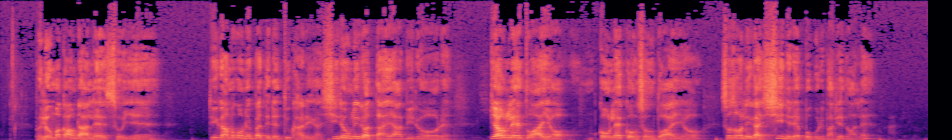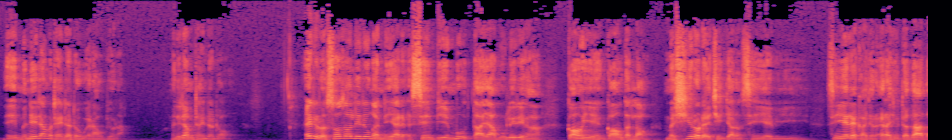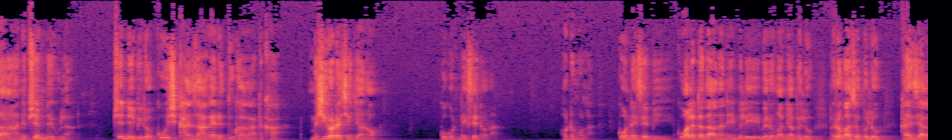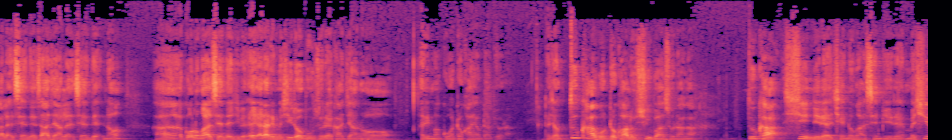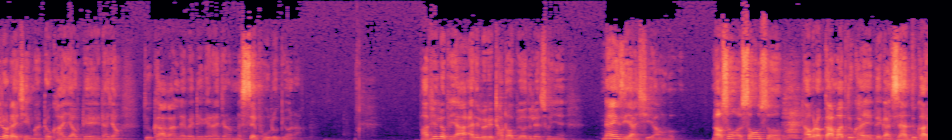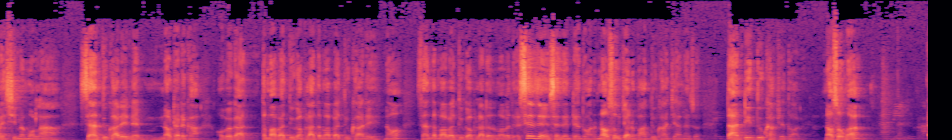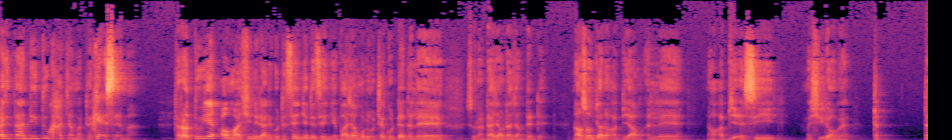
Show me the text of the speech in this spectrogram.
။ဘလို့မကောင်းတာလဲဆိုရင်ဒီကာမဂုဏ်နဲ့ပတ်သက်တဲ့ဒုက္ခတွေကရှိတုံးလေးတော့တာယာပြီးတော့တဲ့ပျောက်လဲသွားရောကုံလဲကုံဆုံးသွားရောစောစောလေးကရှိနေတဲ့ပုံကိုယ်တွေဘာဖြစ်သွားလဲ။ အေးမနေတာမထိုင်တတ်တော့ဘူးအဲ့ဒါကိုပြောတာမနေတာမထိုင်တတ်တော့အဲ့ဒီတော့စောစောလေးတုန်းကနေရတဲ့အစဉ်ပြေမှုတာယာမှုလေးတွေဟာကောင်းရင်ကောင်းသလောက်မရှိတော့တဲ့အချိန်ကျတော့ဆင်းရဲပြီဆင်းရဲတဲ့အခါကျတော့အဲ့ဒါယူတသသာနဲ့ဖြစ်မနေဘူးလားဖြစ်နေပြီးတော့ကိုယ်ခံစားခဲ့တဲ့ဒုက္ခကတခါမရှိတော့တဲ့အချိန်ကျတော့ကိုကိုနှိမ့်ဆက်တော့တာဟုတ်တယ်မဟုတ်လားကိုနှိမ့်ဆက်ပြီးကိုကလည်းတသသာနေမလီဘယ်တော့မှမဘယ်လိုဘယ်တော့မှဆိုဘယ်လိုခိုင်းစရာကလည်းအစင်သက်စားစရာလည်းအစင်သက်နော် ဟာအကုန်လုံးကအစင်းသက်ကြီးပဲအဲ့အဲ့ဒါတွေမရှိတော့ဘူးဆိုတဲ့အခါကျတော့အဲ့ဒီမှာကိုကဒုက္ခရောက်တာပြောတာဒါကြောင့်ဒုက္ခကိုဒုက္ခလို့ရှုပါဆိုတာကဒုက္ခရှိနေတဲ့အချိန်တုန်းကအဆင်ပြေတယ်မရှိတော့တဲ့အချိန်မှာဒုက္ခရောက်တယ်ဒါကြောင့်ဒုက္ခကလည်းပဲတကယ်တမ်းကျတော့မစစ်ဘူးလို့ပြောတာဘာဖြစ်လို့ဘုရားအဲ့ဒီလိုတွေထောက်ထောက်ပြောတယ်လဲဆိုရင်နှိုင်းစရာရှိအောင်လို့နောက်ဆုံးအဆုံးစွန်ထားပါတော့ကာမဒုက္ခရဲ့တက်ကဇန်ဒုက္ခတွေရှိမှာမဟုတ်လားဇန်ဒုက္ခတွေနဲ့နောက်ထပ်တစ်ခါ ဟောဘက်ကတမဘတ်ဒုက္ခဖလားတမဘတ်ဒုက္ခတွေနော်ဇန်တမဘတ်ဒုက္ခဖလားတမဘတ်အစင်းစင်းအစင်းစင်းတက်သွားတယ်နောက်ဆုံးကျတော့ဘာဒုက္ခကြံလဲဆိုတန်တိဒုက္ခဖြစ်သွားပြီနောက်ဆုံးကအဲ့ဒီတန်တိဒုက္ခကြမှာတကယ်အစစ်အမှန်ဒါတော့သူ့ရဲ့အောက်မှာရှိနေတာတွေကိုတစ်ဆင့်ချင်းတစ်ဆင့်ချင်းဘာကြောင့်မလို့အထက်ကိုတက်တယ်လဲဆိုတာဒါကြောင့်ဒါကြောင့်တက်တယ်နောက်ဆုံးကျတော့အပြောင်းအလဲနော်အပြစ်အစီးမရှိတော့ပဲတ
